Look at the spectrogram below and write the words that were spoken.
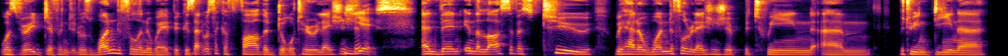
was very different. It was wonderful in a way because that was like a father daughter relationship. yes. And then in The Last of Us 2, we had a wonderful relationship between um between Dina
